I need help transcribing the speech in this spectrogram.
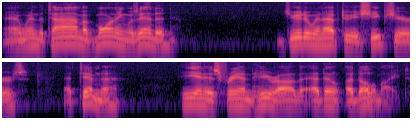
And when the time of mourning was ended, Judah went up to his sheep shearers at Timnah, he and his friend Hira the Adullamite.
